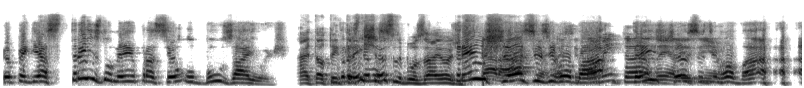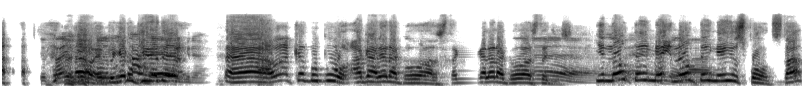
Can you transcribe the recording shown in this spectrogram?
eu peguei as três do meio para ser o bullseye hoje. Ah, então tem Nós três chances de bullseye hoje. Três Caraca, chances de tá roubar, aumentando, três hein, chances de roubar. Você tá Não, é porque eu não queria de- regra. Ah, Bubu, a galera gosta, a galera gosta É, disso. E não, é tem mei- não tem meios pontos, tá?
